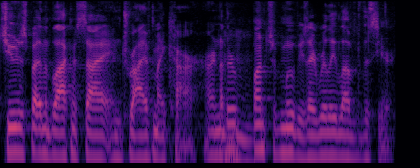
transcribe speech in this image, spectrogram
Judas by the Black Messiah and Drive My Car are another bunch of movies I really loved this year.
